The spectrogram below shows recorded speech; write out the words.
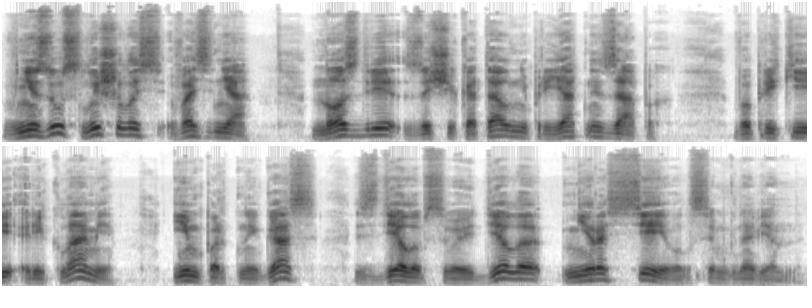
Внизу слышалась возня, ноздри защекотал неприятный запах. Вопреки рекламе, импортный газ, сделав свое дело, не рассеивался мгновенно.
